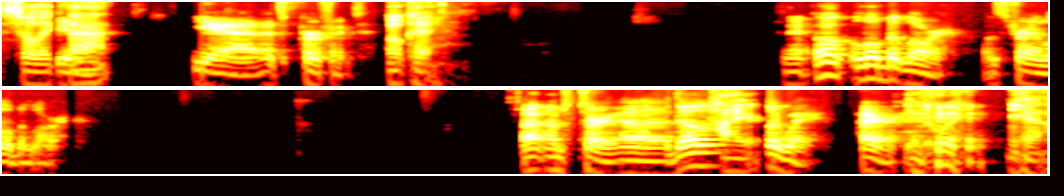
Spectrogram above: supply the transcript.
So like Yeah. that. Yeah, that's perfect. Okay. And then- oh, a little bit lower. Let's try a little bit lower. Uh, I'm sorry. Uh, the other Higher. way, higher. Way. Yeah.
